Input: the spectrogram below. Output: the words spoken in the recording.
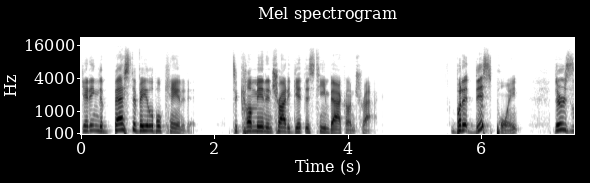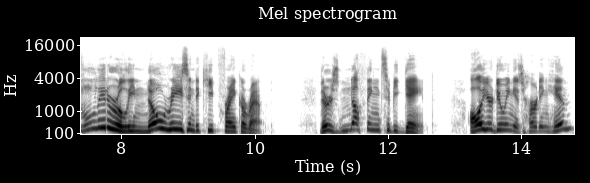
getting the best available candidate to come in and try to get this team back on track. But at this point, there's literally no reason to keep Frank around. There's nothing to be gained. All you're doing is hurting him,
